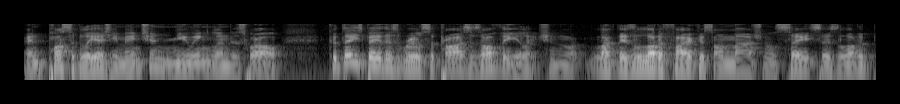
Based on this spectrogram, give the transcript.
and possibly, as you mentioned, New England as well. Could these be the real surprises of the election? Like, there's a lot of focus on marginal seats. There's a lot of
